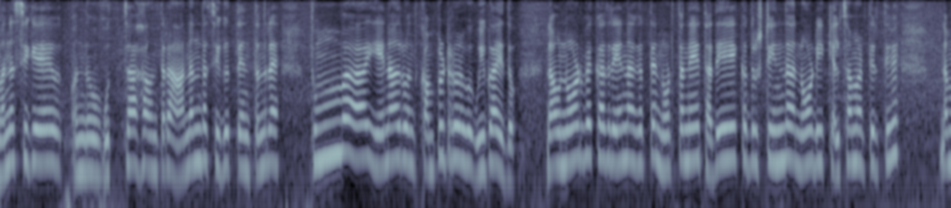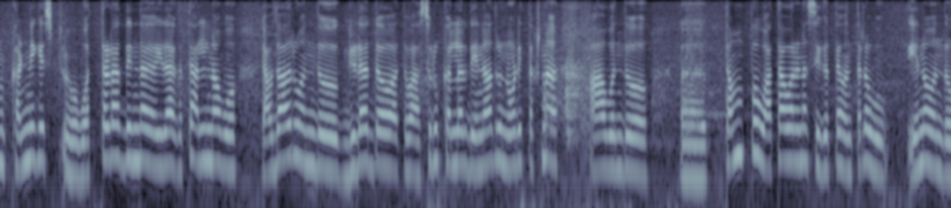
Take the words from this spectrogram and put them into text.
ಮನಸ್ಸಿಗೆ ಒಂದು ಉತ್ಸಾಹ, ಒಂಥರ ಆನಂದ ಸಿಗುತ್ತೆ ಅಂತಂದರೆ ತುಂಬ ಏನಾದರೂ ಒಂದು ಕಂಪ್ಯೂಟರ್ ಯುಗ ಇದು. ನಾವು ನೋಡಬೇಕಾದ್ರೆ ಏನಾಗುತ್ತೆ, ನೋಡ್ತಾನೆ ತದೇಕ ದೃಷ್ಟಿಯಿಂದ ನೋಡಿ ಕೆಲಸ ಮಾಡ್ತಿರ್ತೀವಿ. ನಮ್ಮ ಕಣ್ಣಿಗೆ ಒತ್ತಡದಿಂದ ಇದಾಗುತ್ತೆ, ಅಲ್ಲಿ ನಾವು ಯಾವುದಾದ್ರೂ ಒಂದು ಗಿಡದ ಅಥವಾ ಹಸಿರು ಕಲ್ಲರ್ದು ಏನಾದರೂ ನೋಡಿದ ತಕ್ಷಣ ಆ ಒಂದು ತಂಪು ವಾತಾವರಣ ಸಿಗುತ್ತೆ ಒಂಥರ ಏನೋ ಒಂದು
